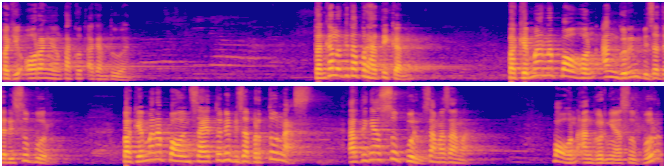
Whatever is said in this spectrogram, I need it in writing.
bagi orang yang takut akan Tuhan. Dan kalau kita perhatikan, bagaimana pohon anggur ini bisa jadi subur? Bagaimana pohon zaitun ini bisa bertunas? Artinya subur sama-sama. Pohon anggurnya subur,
